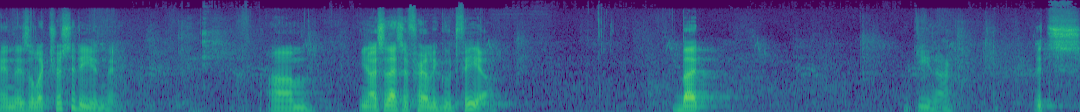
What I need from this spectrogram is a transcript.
and there's electricity in there. Um, you know, so that's a fairly good fear. But, you know, it's,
